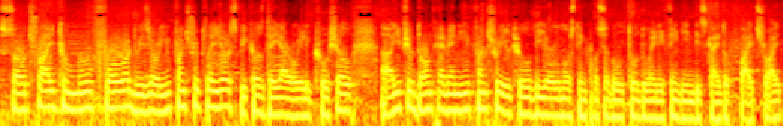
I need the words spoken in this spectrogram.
So try to move move forward with your infantry players because they are really crucial. Uh, if you don't have any infantry, it will be almost impossible to do anything in this kind of fights, right?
